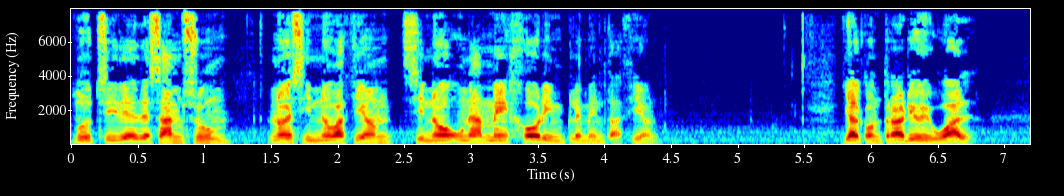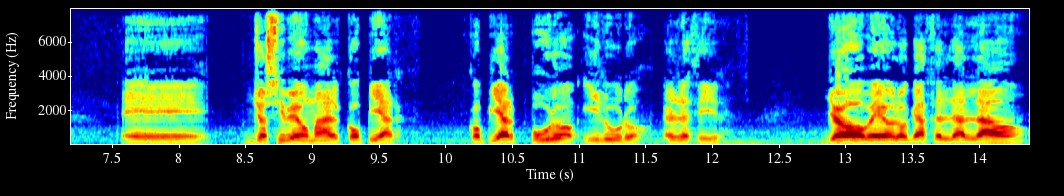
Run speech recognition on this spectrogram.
Touch ID de Samsung no es innovación, sino una mejor implementación. Y al contrario, igual. Eh, yo sí veo mal copiar. Copiar puro y duro. Es decir, yo veo lo que hace el de al lado,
